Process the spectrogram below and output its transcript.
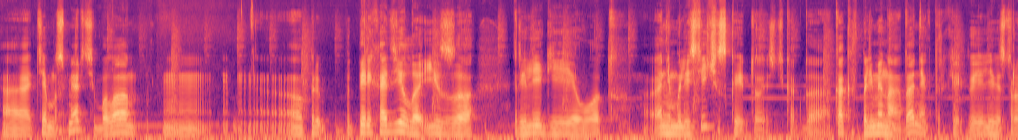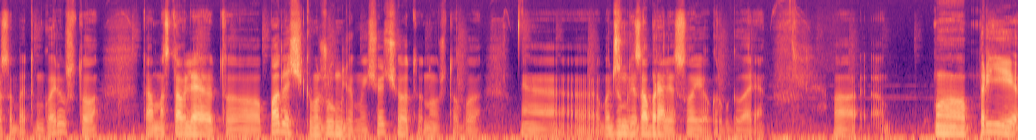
тема смерти была э, переходила из религии вот анималистической, то есть когда, как и в племенах, да, некоторых, и Леви Строс об этом говорил, что там оставляют э, падальщикам джунглям еще чего-то, ну, чтобы э, джунгли забрали свое, грубо говоря. При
